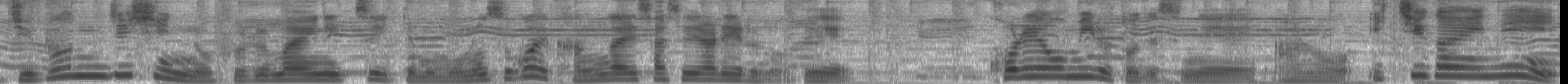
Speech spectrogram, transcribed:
自分自身の振る舞いについてもものすごい考えさせられるのでこれを見るとですねあの一概に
